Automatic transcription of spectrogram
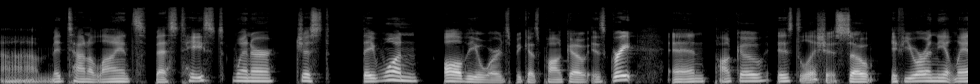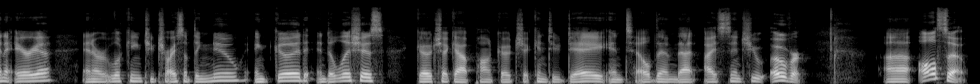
um, Midtown Alliance Best Taste winner. Just they won all the awards because Ponko is great and Ponko is delicious. So if you are in the Atlanta area and are looking to try something new and good and delicious, go check out Ponko Chicken today and tell them that I sent you over. Uh, also,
